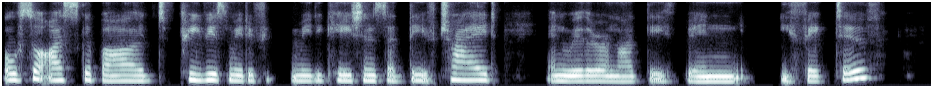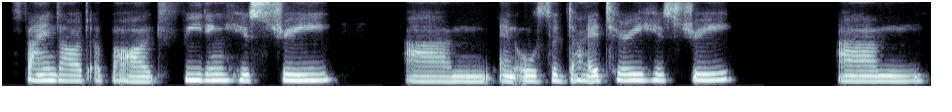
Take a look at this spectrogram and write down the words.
Also ask about previous med medications that they've tried and whether or not they've been effective, find out about feeding history um, and also dietary history. Um,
